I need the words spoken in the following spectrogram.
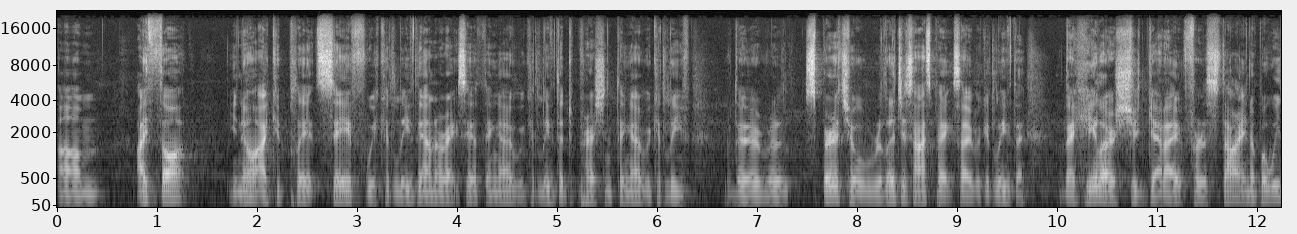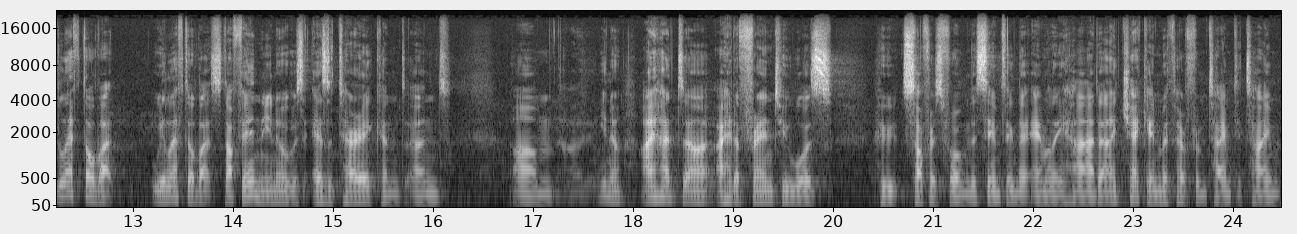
Um, I thought, you know, I could play it safe. We could leave the anorexia thing out. We could leave the depression thing out. We could leave the re- spiritual, religious aspects out. We could leave the the healer should get out for a start, you know. But we left all that we left all that stuff in. You know, it was esoteric and and um, you know, I had uh, I had a friend who was who suffers from the same thing that Emily had, and I check in with her from time to time.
